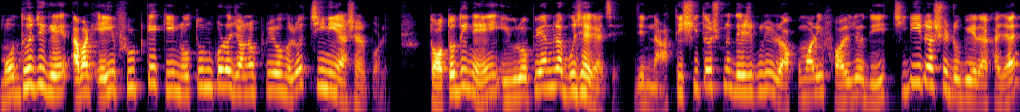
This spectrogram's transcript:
মধ্যযুগে আবার এই ফ্রুট কেকই নতুন করে জনপ্রিয় হলো চিনি আসার পরে। ততদিনে ইউরোপিয়ানরা বুঝে গেছে যে নাতিশীতোষ্ণ দেশগুলির রকমারি ফল যদি চিনির রসে ডুবিয়ে রাখা যায়,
